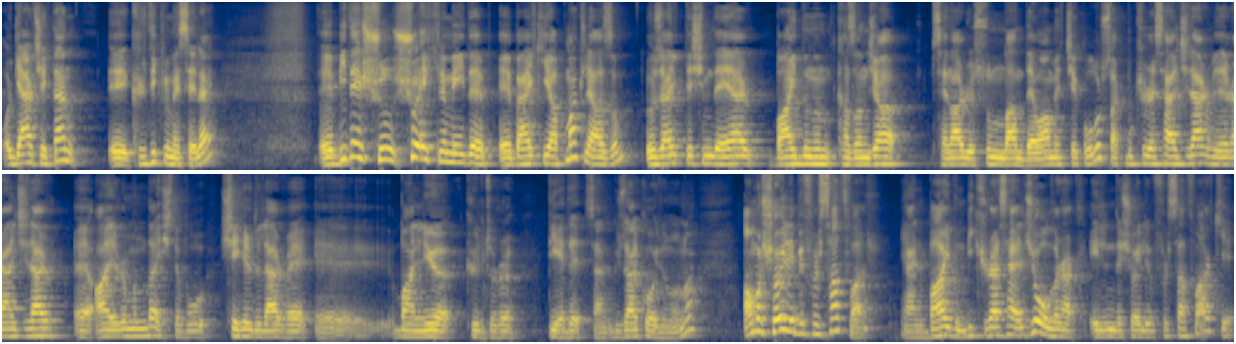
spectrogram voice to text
o gerçekten e, kritik bir mesele. E, bir de şu şu eklemeyi de e, belki yapmak lazım. Özellikle şimdi eğer Biden'ın kazanacağı senaryosundan devam edecek olursak bu küreselciler ve yerelciler e, ayrımında işte bu şehirliler ve e, banliyö kültürü diye de sen güzel koydun onu. Ama şöyle bir fırsat var. Yani Biden bir küreselci olarak elinde şöyle bir fırsat var ki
